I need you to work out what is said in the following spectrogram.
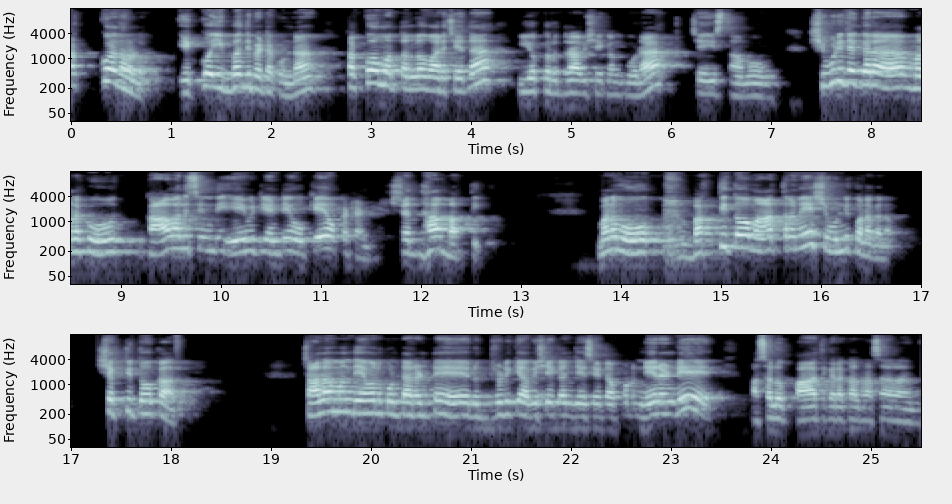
తక్కువ ధరలో ఎక్కువ ఇబ్బంది పెట్టకుండా తక్కువ మొత్తంలో వారి చేత ఈ యొక్క రుద్రాభిషేకం కూడా చేయిస్తాము. శివుడి దగ్గర మనకు కావలసింది ఏమిటి అంటే ఒకే ఒకటండి శ్రద్ధ భక్తి. మనము భక్తితో మాత్రమే శివుణ్ణి కొనగలం శక్తితో కాదు. చాలామంది ఏమనుకుంటారంటే రుద్రుడికి అభిషేకం చేసేటప్పుడు నేనండి అసలు పాతిక రకాల రసాలు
